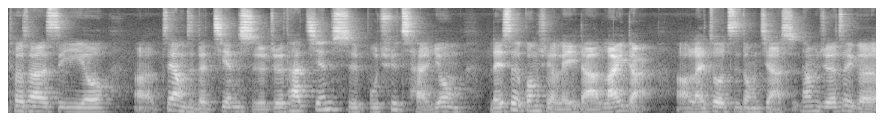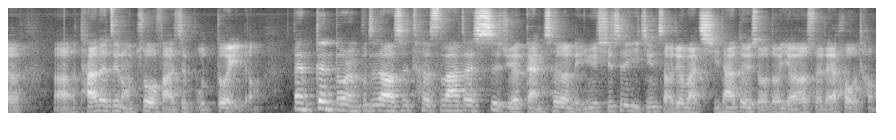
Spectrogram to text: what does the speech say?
特斯拉的 CEO。呃，这样子的坚持，就是他坚持不去采用镭射光学雷达 （LiDAR） 啊来做自动驾驶，他们觉得这个呃他的这种做法是不对的。但更多人不知道是特斯拉在视觉感测的领域，其实已经早就把其他对手都遥遥甩在后头。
